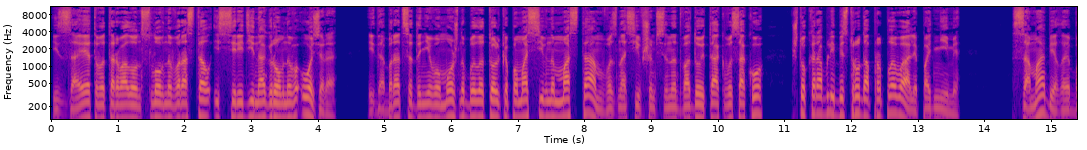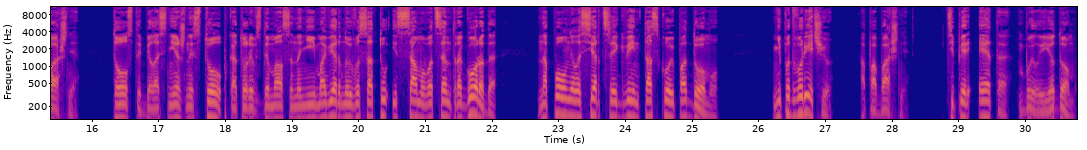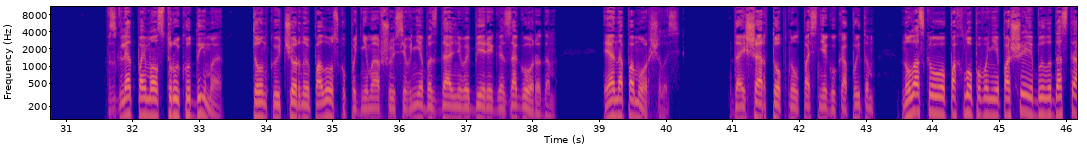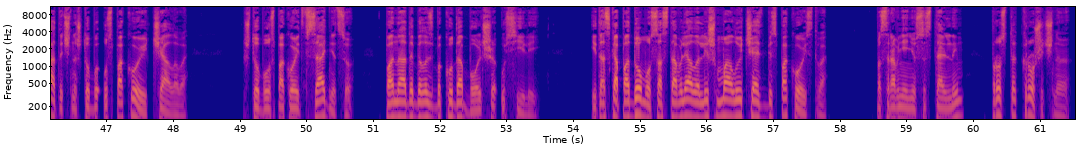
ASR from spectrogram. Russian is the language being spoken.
Из-за этого Тарвалон словно вырастал из середины огромного озера, и добраться до него можно было только по массивным мостам, возносившимся над водой так высоко, что корабли без труда проплывали под ними. Сама Белая башня, толстый белоснежный столб, который вздымался на неимоверную высоту из самого центра города, наполнила сердце Эгвейн тоской по дому. Не по двуречью, а по башне. Теперь это был ее дом. Взгляд поймал струйку дыма, тонкую черную полоску, поднимавшуюся в небо с дальнего берега за городом. И она поморщилась. Дайшар топнул по снегу копытом, но ласкового похлопывания по шее было достаточно, чтобы успокоить Чалова. Чтобы успокоить всадницу, понадобилось бы куда больше усилий. И тоска по дому составляла лишь малую часть беспокойства. По сравнению с остальным, просто крошечную.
